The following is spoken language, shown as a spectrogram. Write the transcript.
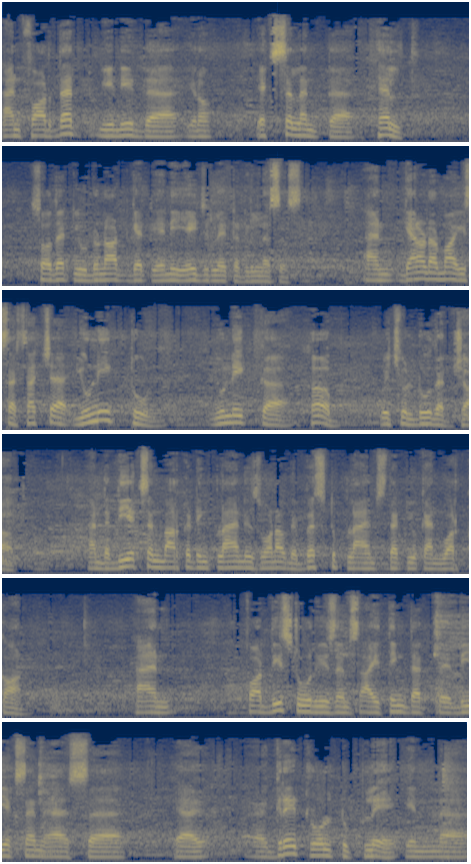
and for that we need uh, you know excellent uh, health so that you do not get any age related illnesses and ganoderma is a, such a unique tool unique uh, herb which will do that job And the DXN marketing plan is one of the best plans that you can work on. And for these two reasons, I think that DXN has uh, a, a great role to play in uh,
